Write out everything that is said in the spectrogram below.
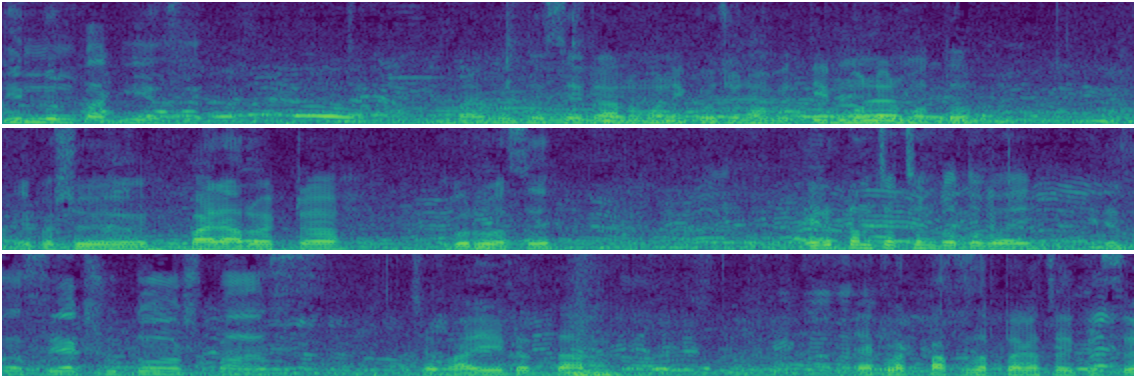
তিন মন পাক নিয়েছে ভাই বলতেছে এটা আনুমানিক ওজন হবে তিন মনের মতো। এই পাশে বাইরে আরও একটা গরু আছে। এটার দাম চাচ্ছেন কত ভাই? এটা একশো দশ পাঁচ। আচ্ছা ভাই এটার দাম এক লাখ পাঁচ হাজার টাকা চাইতেছে।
